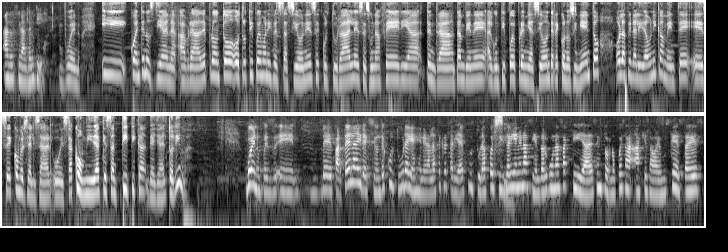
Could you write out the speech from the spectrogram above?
al final del día. Bueno, y cuéntenos, Diana, ¿habrá de pronto otro tipo de manifestaciones eh, culturales? ¿Es una feria? ¿Tendrá también eh, algún tipo de premiación, de reconocimiento? ¿O la finalidad únicamente es eh, comercializar o esta comida que es tan típica de allá del Tolima? Bueno, pues de parte de la Dirección de Cultura y en general la Secretaría de Cultura, pues sí, se vienen haciendo algunas actividades en torno pues a que sabemos que esta es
